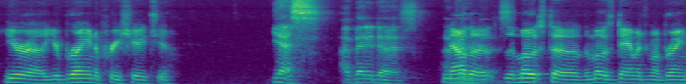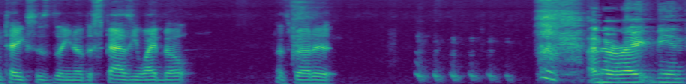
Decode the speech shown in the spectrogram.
Your uh, your brain appreciates you. Yes, I bet it does. I now the does. the most uh, the most damage my brain takes is the you know the spazzy white belt. That's about it. I know, right? Being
